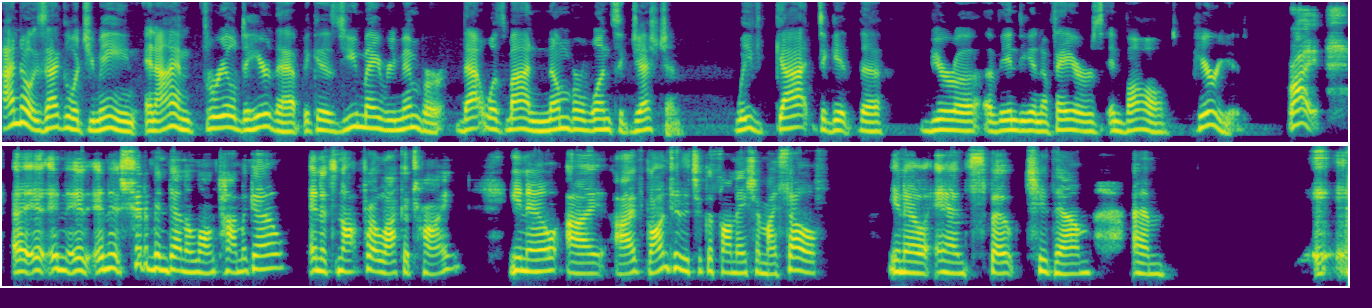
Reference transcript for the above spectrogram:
I know exactly what you mean, and I am thrilled to hear that because you may remember that was my number one suggestion We've got to get the Bureau of Indian Affairs involved, period. Right. Uh, and, and, and it should have been done a long time ago. And it's not for a lack of trying. You know, I, I've gone to the Chickasaw Nation myself, you know, and spoke to them. Um, it,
